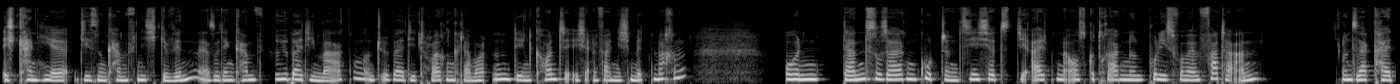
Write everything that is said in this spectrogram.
ich kann hier diesen Kampf nicht gewinnen. Also den Kampf über die Marken und über die teuren Klamotten, den konnte ich einfach nicht mitmachen. Und dann zu sagen, gut, dann ziehe ich jetzt die alten ausgetragenen Pullis von meinem Vater an und sag halt,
